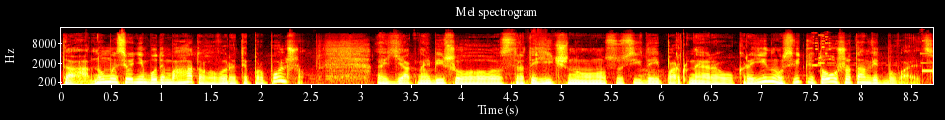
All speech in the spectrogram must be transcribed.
Так, ну ми сьогодні будемо багато говорити про Польщу як найбільшого стратегічного сусіда і партнера України у світлі того, що там відбувається.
